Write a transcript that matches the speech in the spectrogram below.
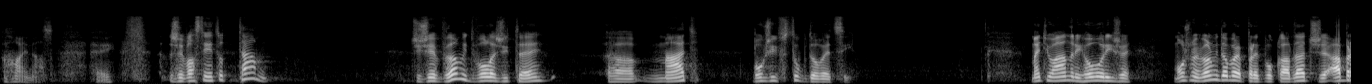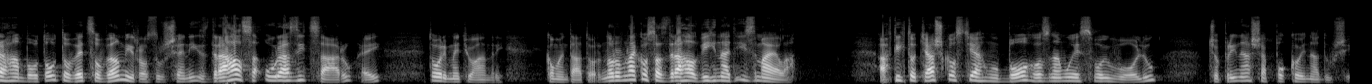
Aha, aj nás. Hej. Že vlastne je to tam. Čiže je veľmi dôležité uh, mať Boží vstup do veci. Matthew Henry hovorí, že môžeme veľmi dobre predpokladať, že Abraham bol touto vecou veľmi rozrušený, zdráhal sa uraziť Sáru, hej, to hovorí Matthew Henry, komentátor. No rovnako sa zdráhal vyhnať Izmaela. A v týchto ťažkostiach mu Boh oznamuje svoju vôľu, čo prináša pokoj na duši.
